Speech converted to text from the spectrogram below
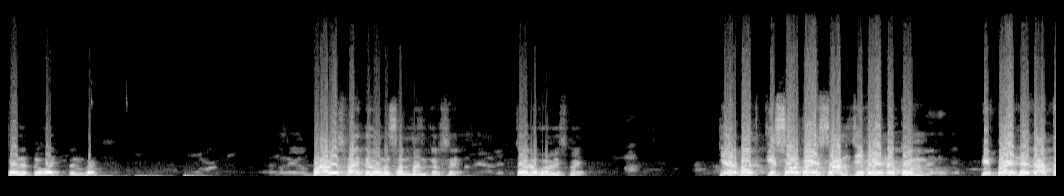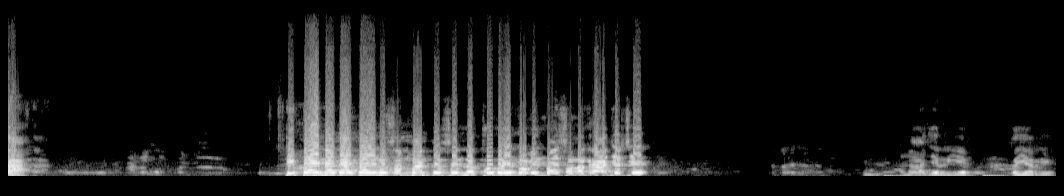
છે નટુભાઈ, રવિભાઈ. ભાવેશભાઈ તેઓનું સન્માન કરશે. ચાલો ભાવેશભાઈ. ત્યારબાદ કિશોરભાઈ, શામજીભાઈ નકુમ, ટીપાઈના દાતા. ટીપાઈના દાતા એનું સન્માન કરશે નથુભાઈ ગોવિંદભાઈ સોનગરા. હાજર છે. હાજર રહીએ. તૈયાર રહીએ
